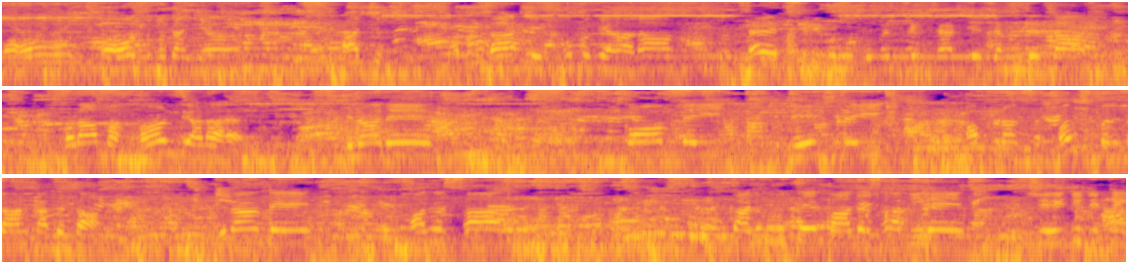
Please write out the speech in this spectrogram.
ਬਹੁਤ ਬਹੁਤ ਵਧਾਈਆਂ ਅੱਜ ਦਾ ਇਹ ਸ਼ੁਭ ਦਿਹਾੜਾ ਸਹਿਬ ਸ਼੍ਰੀ ਗੁਰੂ ਗੋਬਿੰਦ ਸਿੰਘ ਸਾਹਿਬ ਜੀ ਦੇ ਜਨਮ ਦਿਨ ਦਾ ਬੜਾ ਮਹਾਨ ਦਿਹਾੜਾ ਹੈ। ਜਿਨ੍ਹਾਂ ਨੇ ਕੌਮ ਲਈ ਦੇਸ਼ ਲਈ ਆਪਣਾ ਸਰਬੰਸ ਬਲੀਦਾਨ ਕਰ ਦਿੱਤਾ। ਜਿਨ੍ਹਾਂ ਦੇ ਫਾਦਰ ਸਾਹਿਬ ਧੰਨ ਗੁਰੂ ਤੇਗ ਬਹਾਦਰ ਸਾਹਿਬ ਜੀ ਨੇ ਸ਼ਹੀਦੀ ਦਿੱਤੀ।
